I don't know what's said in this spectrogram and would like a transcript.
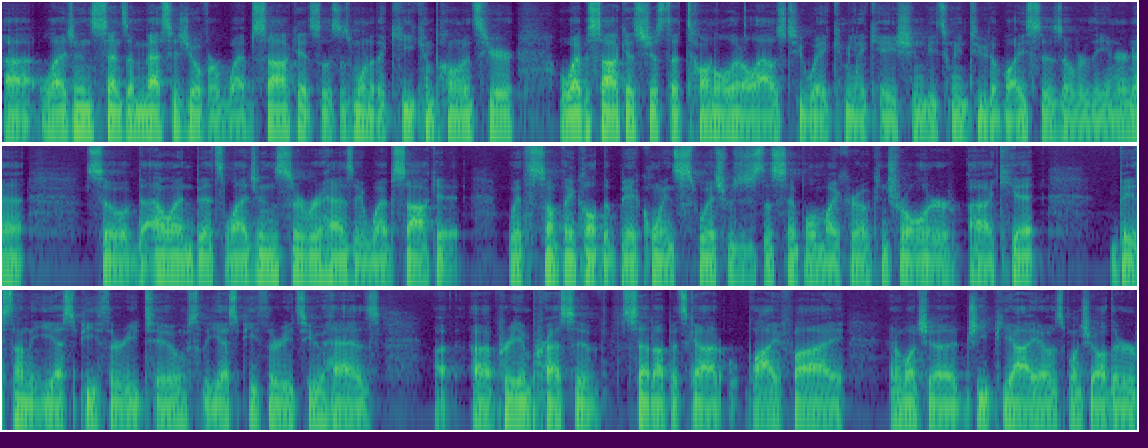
uh, Legend sends a message over WebSocket. So this is one of the key components here. A WebSocket is just a tunnel that allows two-way communication between two devices over the internet. So the LN Bits Legend server has a WebSocket with something called the Bitcoin Switch, which is just a simple microcontroller uh, kit based on the ESP32. So the ESP32 has a, a pretty impressive setup. It's got Wi-Fi and a bunch of GPIOs, a bunch of other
